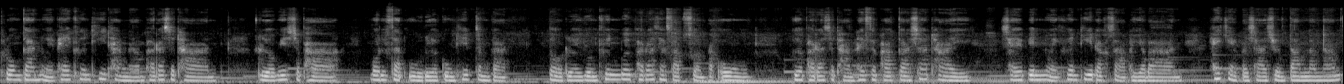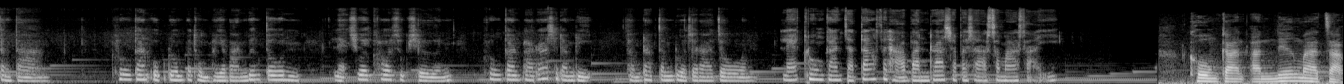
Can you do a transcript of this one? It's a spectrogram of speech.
โครงการหน่วยแพทย์เคลื่อนที่ทางน้ำพระราชทาน เรือเวชภา บริษัทอู่เรือกรุงเทพจำกัด ต่อเรือยนต์ขึ้นด้วยพระราชทรัพย์ส่วนพระองค์ เพื่อพระราชทานให้สภากาชาติไทย ใช้เป็นหน่วยเคลื่อนที่รักษาพยาบาล ให้แก่ประชาชนตามลำน้ำต่างๆ โครงการอบรมปฐมพยาบาลเบื้องต้น และช่วยคลอดฉุกเฉิน โครงการพระราชดำริ สำหรับตำรวจจราจร และโครงการจัดตั้งสถาบันราชประชาสมาสัย โครงการอันเนื่องมาจาก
